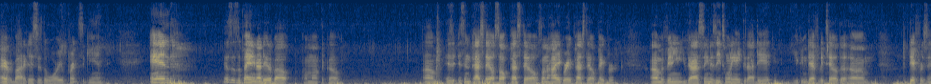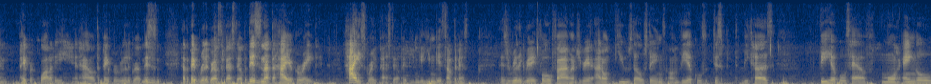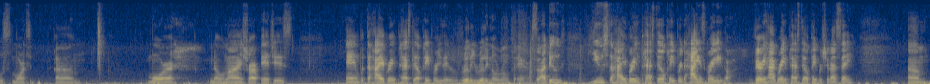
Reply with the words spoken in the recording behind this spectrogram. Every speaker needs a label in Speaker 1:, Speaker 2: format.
Speaker 1: Everybody, this is the Warrior Prince again. And this is a painting I did about a month ago. Um, it's in pastel, soft pastel. It's on a higher grade pastel paper. Um, if any of you guys seen the Z28 that I did, you can definitely tell the, um, the difference in paper quality and how the paper really grabs. This is how the paper really grabs the pastel, but this is not the higher grade, highest grade pastel paper you can get. You can get something that's that's really gritty, full 500 grit. I don't use those things on vehicles just because vehicles have more angles, more um, more you know line sharp edges and with the higher grade pastel paper there's really really no room for error so I do use the higher grade pastel paper the highest grade or very high grade pastel paper should I say um,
